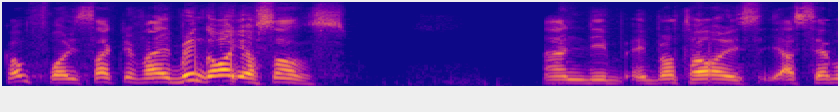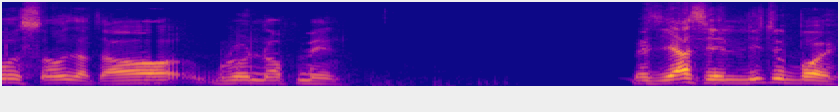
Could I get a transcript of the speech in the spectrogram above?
come for the sacrifice, bring all your sons. And he brought all his seven sons that are all grown up men. But he has a little boy,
